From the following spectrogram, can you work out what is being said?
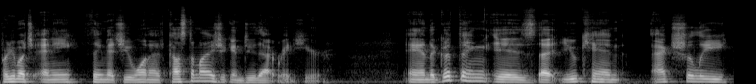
pretty much anything that you want to customize, you can do that right here. And the good thing is that you can actually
